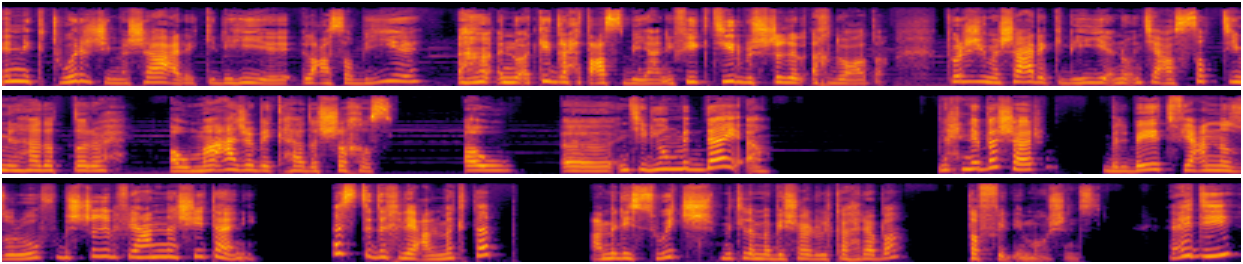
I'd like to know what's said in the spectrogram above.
إنك تورجي مشاعرك اللي هي العصبية انه أكيد رح تعصبي يعني في كتير بالشغل أخذ وعطا. تورجي مشاعرك اللي هي إنه انت عصبتي من هذا الطرح أو ما عجبك هذا الشخص أو آه انت اليوم متضايقة. نحن بشر بالبيت في عنا ظروف وبالشغل في عنا شيء تاني. بس تدخلي على المكتب اعملي switch مثل ما بيشعلوا الكهرباء طفي ال emotions. اقعدي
